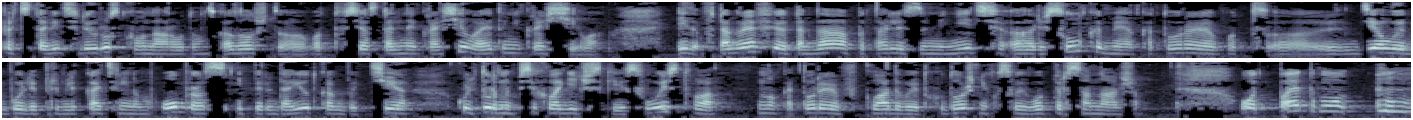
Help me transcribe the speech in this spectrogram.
представителей русского народа. Он сказал, что вот все остальные красивы, а это некрасиво. И фотографию тогда пытались заменить э, рисунками, которые вот, э, делают более привлекательным образ и передают как бы те культурно-психологические свойства но которые вкладывает художник в своего персонажа. Вот, поэтому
